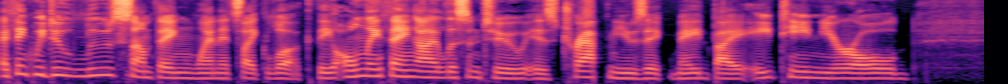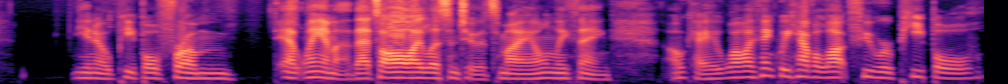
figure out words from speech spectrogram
I think we do lose something when it's like, look, the only thing I listen to is trap music made by 18 year old, you know, people from Atlanta. That's all I listen to. It's my only thing. Okay, well, I think we have a lot fewer people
